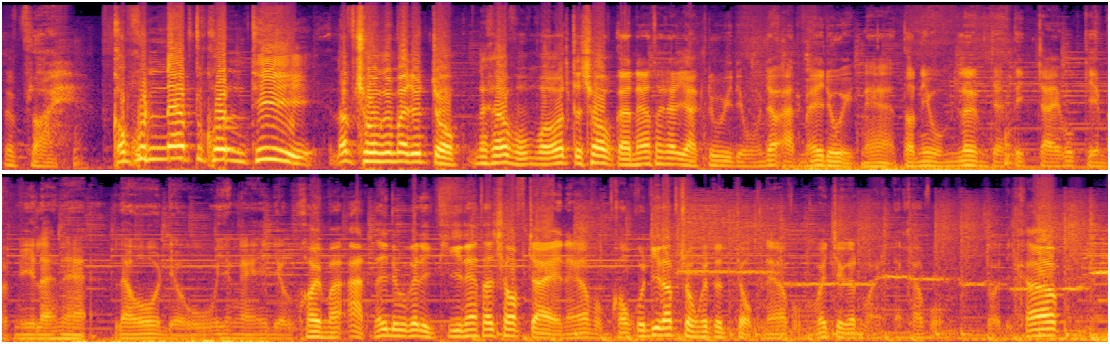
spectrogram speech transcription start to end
เรียบร้อยขอบคุณนะครับทุกคนที่รับชมกันมาจนจบนะครับ ผมบอกว่าจะชอบกันนะถ้าใครอยากดูอีกเดี๋ยวผมจะอัดมาให้ดูอีกนะฮะตอนนี้ผมเริ่มจะติดใจพวกเกมแบบนี้แล้วนะฮะแล้วเดี๋ยวยังไงเดี๋ยวค่อยมาอัดให้ดูกันอีกทีนะถ้าชอบใจนะครับผมขอบคุณที่รับชมกันจนจบนะครับผมไว้เจอกันใหม่นะครับผมสวัสดีครับ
